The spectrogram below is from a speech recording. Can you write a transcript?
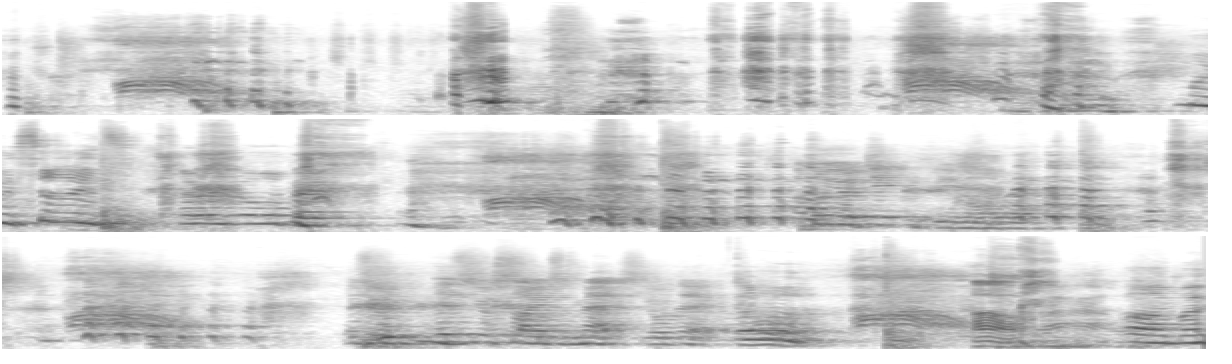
My sides are in orbit. I thought your dick would be in orbit. As your, as your sides met, your dick. in orbit. Oh. Oh, my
